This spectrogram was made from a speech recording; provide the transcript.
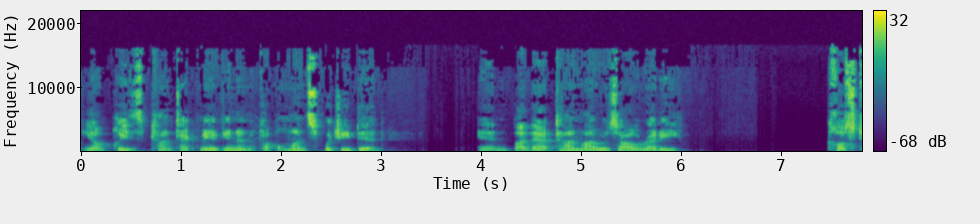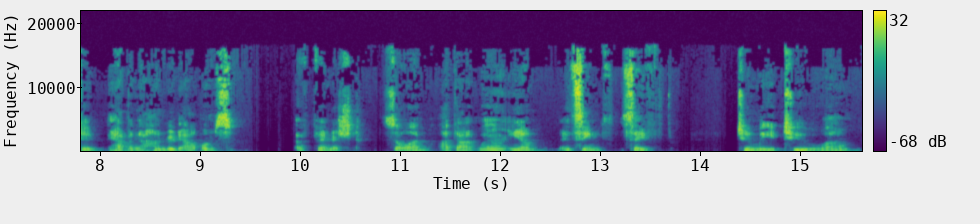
you know, please contact me again in a couple months, which he did. And by that time, I was already close to having a hundred albums uh, finished. So I, I, thought, well, you know, it seemed safe to me to um,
